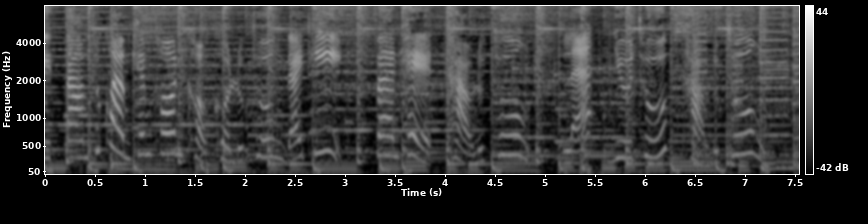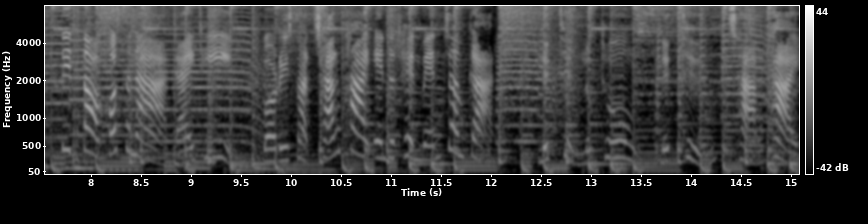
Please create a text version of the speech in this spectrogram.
ติดตามทุกความเข้มข้นของคนลุกทุ่งได้ที่แฟนเพจข่าวลุกทุ่ง และ YouTube ข่าวลุกทุ่ง ติดต่อโฆษณาได้ที่บริษัทช้างไทยเอนเตอร์เทนเมนต์จำกัด นึกถึงลุกทุ่ง นึกถึงช้างไทย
